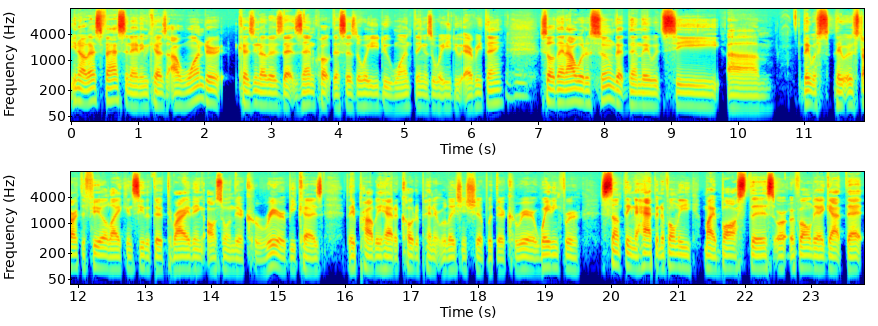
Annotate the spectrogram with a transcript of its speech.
You know, that's fascinating because I wonder because you know there's that Zen quote that says the way you do one thing is the way you do everything. Mm-hmm. So then I would assume that then they would see um, they would they would start to feel like and see that they're thriving also in their career because they probably had a codependent relationship with their career, waiting for something to happen. If only my boss this, or if only I got that,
